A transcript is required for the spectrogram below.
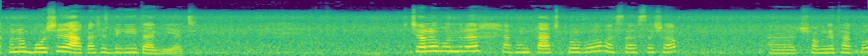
এখনও বসে আকাশের দিকেই তাকিয়ে আছি। চলো বন্ধুরা, এখন কাজ করব আস্তে আস্তে সব। আর সঙ্গে থাকো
